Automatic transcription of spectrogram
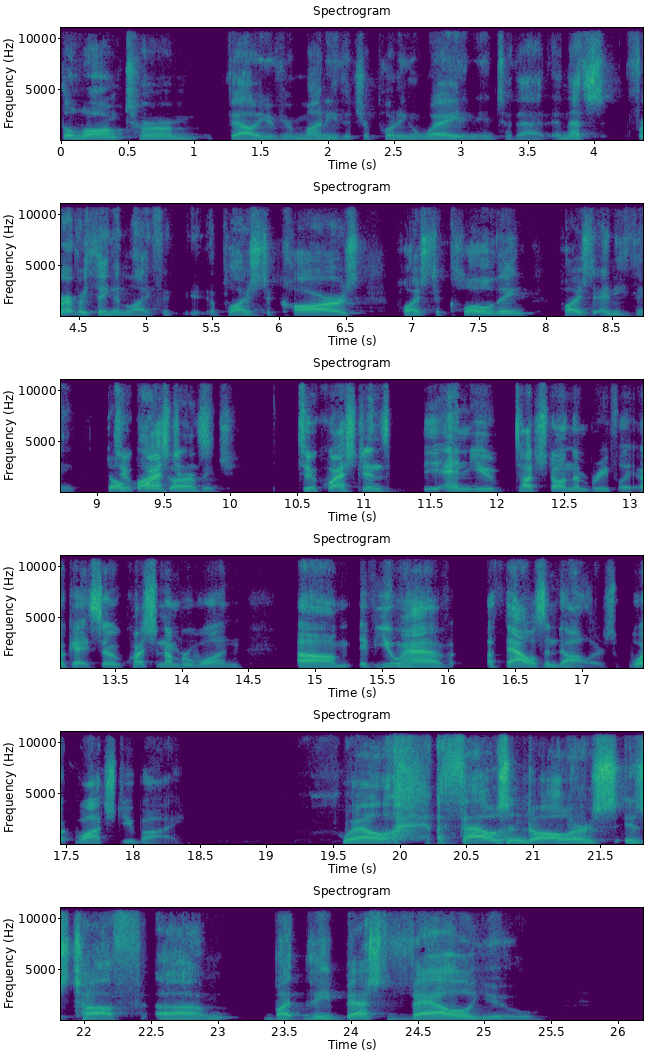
the long-term value of your money that you're putting away in, into that. And that's for everything in life. It, it, applies to cars, applies to clothing, applies to anything. Don't Two buy questions. garbage. Two questions, and you touched on them briefly. Okay, so question number one: um, If you have a thousand dollars, what watch do you buy? Well, $1,000 is tough, um, but the best value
